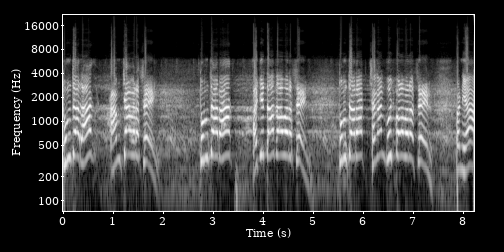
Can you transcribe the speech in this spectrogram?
तुमचा राग आमच्यावर असेल. तुमचा राग अजितदादावर असेल तुमचा राग छगन भुजबळवर असेल पण या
